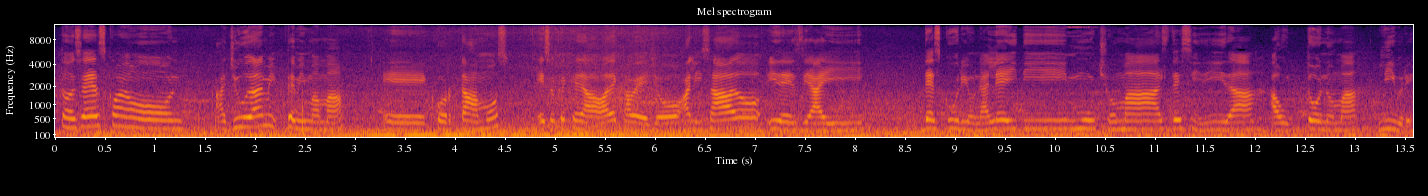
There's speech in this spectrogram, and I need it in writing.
Entonces con ayuda de mi, mamá eh, cortamos eso que quedaba de cabello alisado y desde ahí descubrí una lady mucho más decidida, autónoma, libre.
